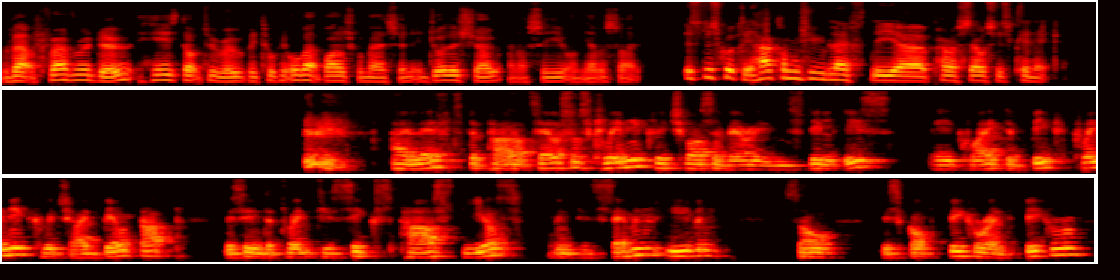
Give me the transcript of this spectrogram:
without further ado, here's Dr. Rue. We're talking all about biological medicine. Enjoy the show, and I'll see you on the other side. Just, just quickly, how come you left the uh, Paracelsus clinic? I left the Paracelsus clinic, which was a very, and still is, a quite a big clinic, which I built up within the 26 past years, 27 even. So this got bigger and bigger,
